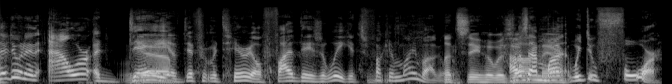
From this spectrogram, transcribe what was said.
they're doing an hour a day Yeah. of different material five days a week. It's fucking mind boggling. Let's see who was How's that? on there. Mon- we do four.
